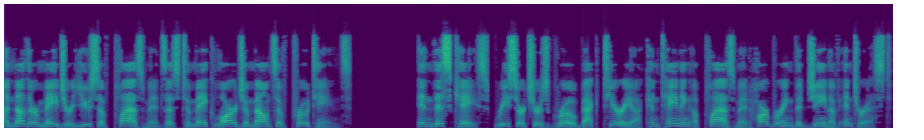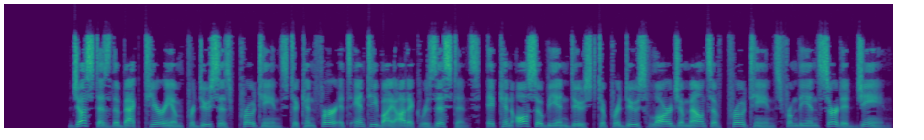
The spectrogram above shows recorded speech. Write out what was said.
Another major use of plasmids is to make large amounts of proteins. In this case, researchers grow bacteria containing a plasmid harboring the gene of interest. Just as the bacterium produces proteins to confer its antibiotic resistance, it can also be induced to produce large amounts of proteins from the inserted gene.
